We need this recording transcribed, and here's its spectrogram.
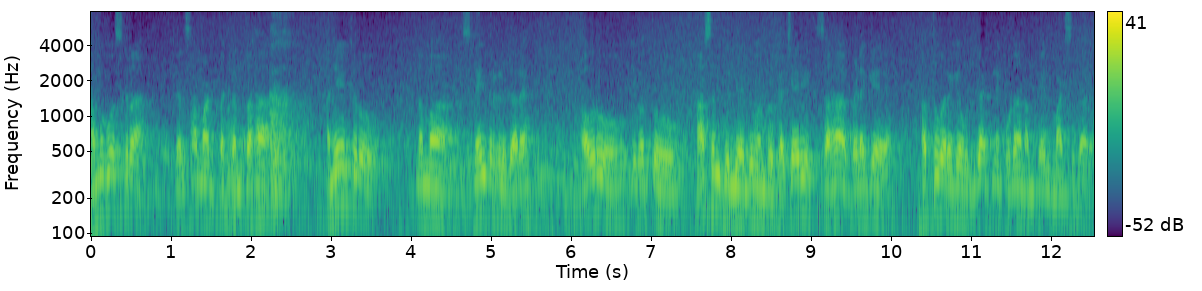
ನಮಗೋಸ್ಕರ ಕೆಲಸ ಮಾಡ್ತಕ್ಕಂತಹ ಅನೇಕರು ನಮ್ಮ ಸ್ನೇಹಿತರುಗಳಿದ್ದಾರೆ. ಅವರು ಇವತ್ತು ಹಾಸನ ಜಿಲ್ಲೆಯಲ್ಲಿ ಒಂದು ಕಚೇರಿ ಸಹ ಬೆಳಗ್ಗೆ ಹತ್ತುವರೆಗೆ ಉದ್ಘಾಟನೆ ಕೂಡ ನಮ್ಮ ಕೈಯಲ್ಲಿ ಮಾಡಿಸಿದ್ದಾರೆ.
